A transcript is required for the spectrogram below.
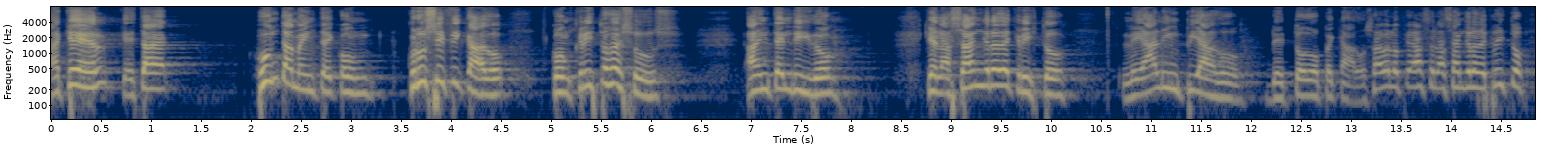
Aquel que está juntamente con crucificado con Cristo Jesús ha entendido que la sangre de Cristo le ha limpiado de todo pecado. ¿Sabe lo que hace la sangre de Cristo?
